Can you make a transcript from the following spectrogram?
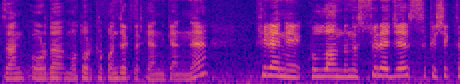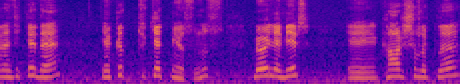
zaten orada motor kapanacaktır kendi kendine. Freni kullandığınız sürece sıkışık trafikte de yakıt tüketmiyorsunuz. Böyle bir e, karşılıklı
